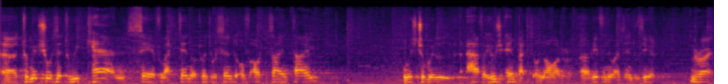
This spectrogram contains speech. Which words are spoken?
uh, to make sure that we can save like 10 or 20 percent of our design time, which will have a huge impact on our uh, revenue at the end of the year. Right.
